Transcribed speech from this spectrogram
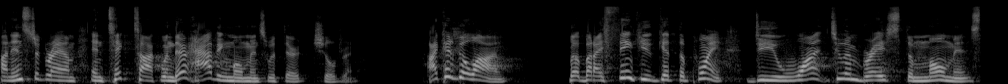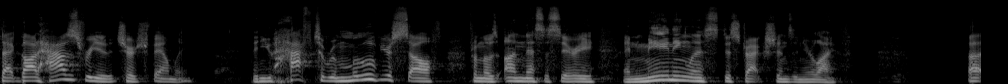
on Instagram and TikTok when they're having moments with their children. I could go on, but, but I think you get the point. Do you want to embrace the moments that God has for you, church family? Then you have to remove yourself from those unnecessary and meaningless distractions in your life. Uh,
